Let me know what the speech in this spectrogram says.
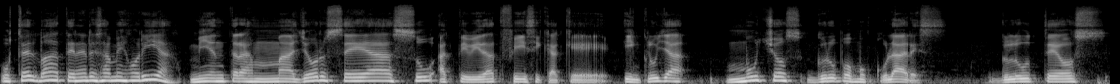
usted va a tener esa mejoría. Mientras mayor sea su actividad física, que incluya muchos grupos musculares, glúteos,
